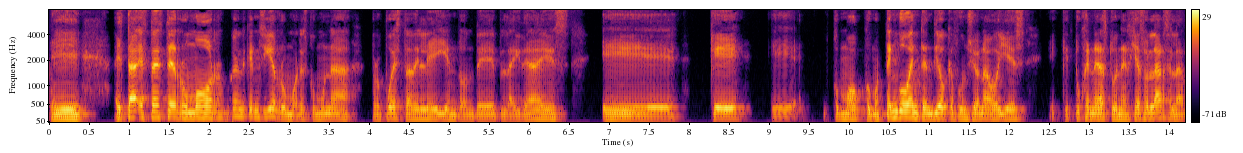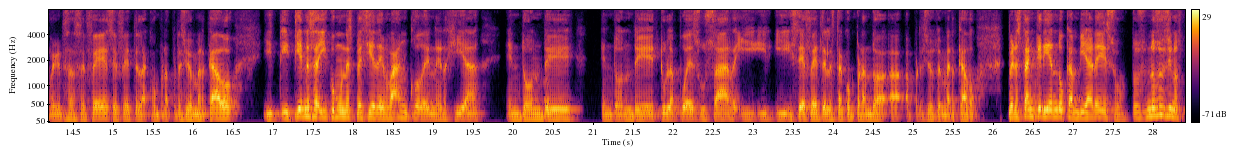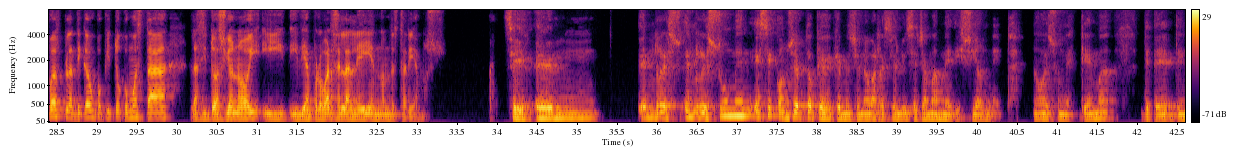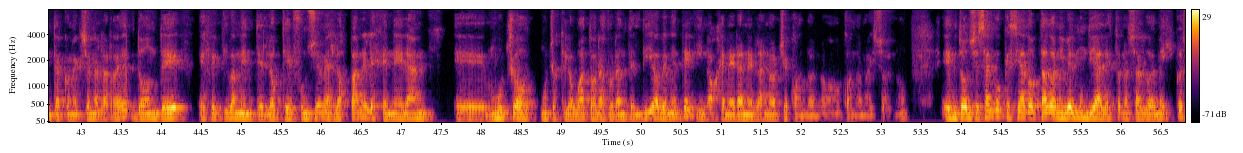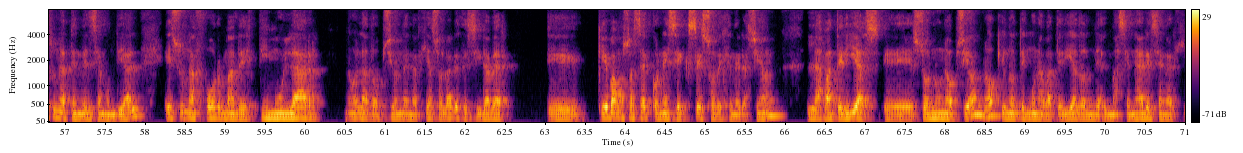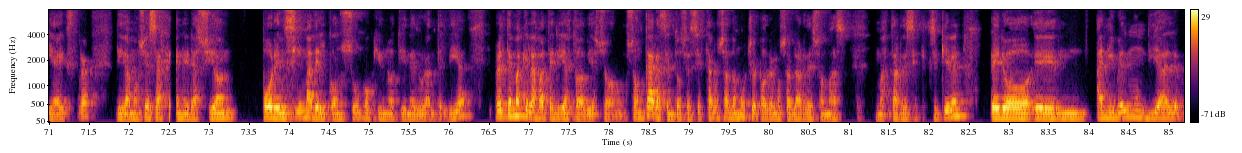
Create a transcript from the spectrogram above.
eh, está, está este rumor, que ni siquiera rumor, es como una propuesta de ley en donde la idea es eh, que, eh, como, como tengo entendido que funciona hoy, es que tú generas tu energía solar, se la regresas a CFE, CFE te la compra a precio de mercado y, y tienes ahí como una especie de banco de energía en donde en donde tú la puedes usar y, y, CFE te la está comprando a, precios de mercado. Pero están queriendo cambiar eso. Entonces, no sé si nos puedes platicar un poquito cómo está la situación hoy y, de aprobarse la ley, en dónde estaríamos. Sí, em, en, resumen, ese concepto que, mencionaba recién Luis se llama medición neta, ¿no? Es un esquema de, interconexión a la red donde efectivamente lo que funciona es los paneles generan eh, muchos kilowatt horas durante el día, obviamente, y no generan en la noche cuando no, cuando no hay sol, ¿no? Entonces, algo que se ha adoptado a nivel mundial, esto no es algo de México, es una tendencia mundial, es una forma de estimular ¿no? la adopción de energía solar, es decir, a ver, eh, ¿qué vamos a hacer con ese exceso de generación? Las baterías eh, son una opción, ¿no? Que uno tenga una batería donde almacenar esa energía extra, digamos, esa generación por encima del consumo que uno tiene durante el día. Pero el tema es que las baterías todavía son, son caras, entonces se están usando mucho y podremos hablar de eso más, más tarde si, si quieren. Pero em, a nivel mundial,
